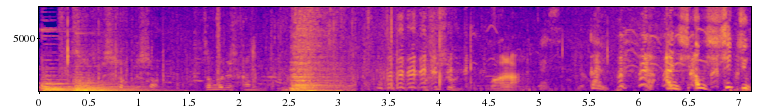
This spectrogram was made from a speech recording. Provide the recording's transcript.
Position, position. Somebody's coming. Position. Voila. Can I, will- I will shoot you.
